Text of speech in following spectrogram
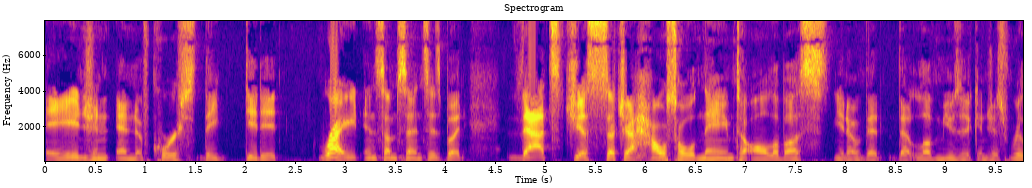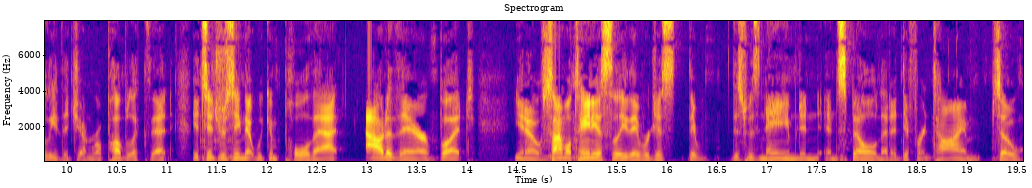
age, and and of course they did it right in some senses, but that's just such a household name to all of us, you know, that that love music and just really the general public that it's interesting that we can pull that out of there, but you know, simultaneously they were just they this was named and, and spelled at a different time, so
